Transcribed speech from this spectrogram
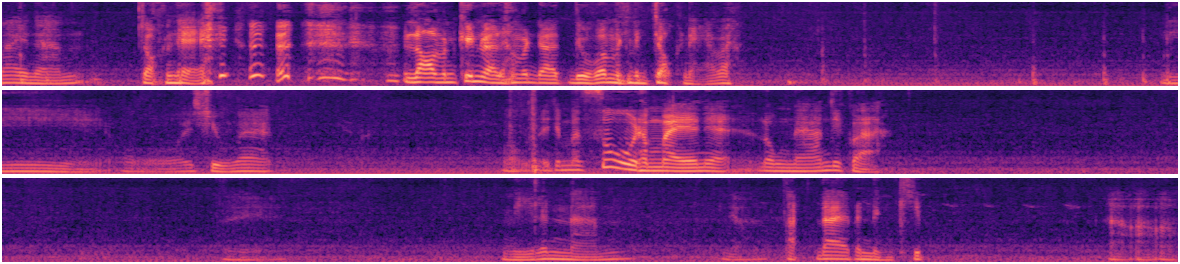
ว่ายน้ำ จอกแหน รอมันขึ้นมาแล้วมันจะดูว่ามันเป็นจอกแหนปะนี่ โอ้ยชิวมากบอกเลยจะมาสู้ทำไมเนี่ย ลงน้ำดีกว่าเฮ้ยหมีเล่นน้ำเดี๋ยวตัดได้เป็นหนึ่งคลิปอ้าวอ้าวอ้าว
